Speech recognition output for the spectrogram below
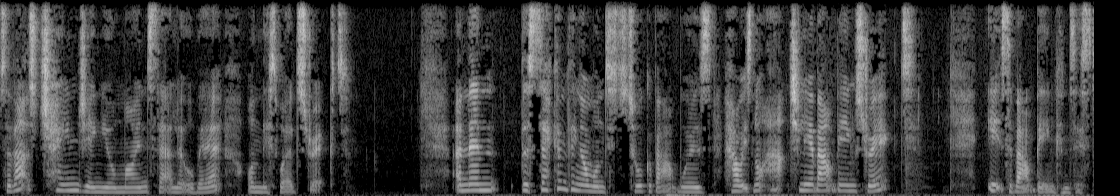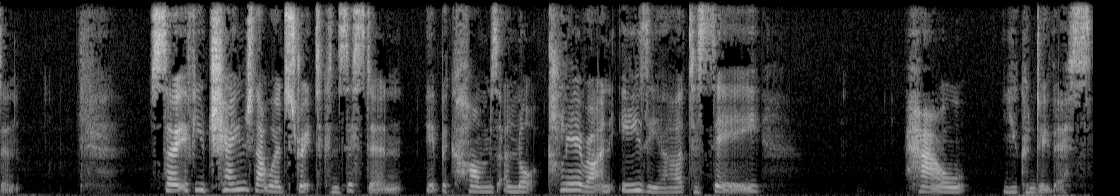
So that's changing your mindset a little bit on this word strict. And then the second thing I wanted to talk about was how it's not actually about being strict, it's about being consistent. So if you change that word strict to consistent, it becomes a lot clearer and easier to see how you can do this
